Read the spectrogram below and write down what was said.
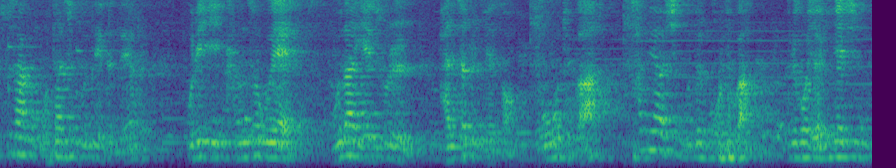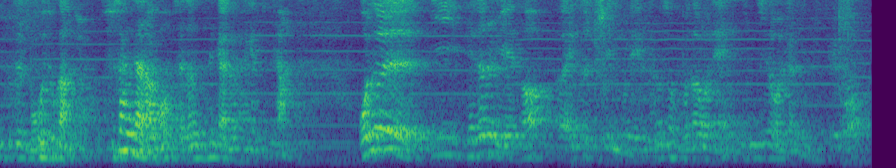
수상 못하신 분도 있는데요. 우리 강서구의 문화예술 발전을 위해서 모두가 참여하신 분들 모두가 그리고 여기 계신 분들 모두가 수상자라고 저는 생각을 하겠습니다. 오늘 이 대전을 위해서 어, 애써주신 우리 강서문화원의 김진호 원장님 그리고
